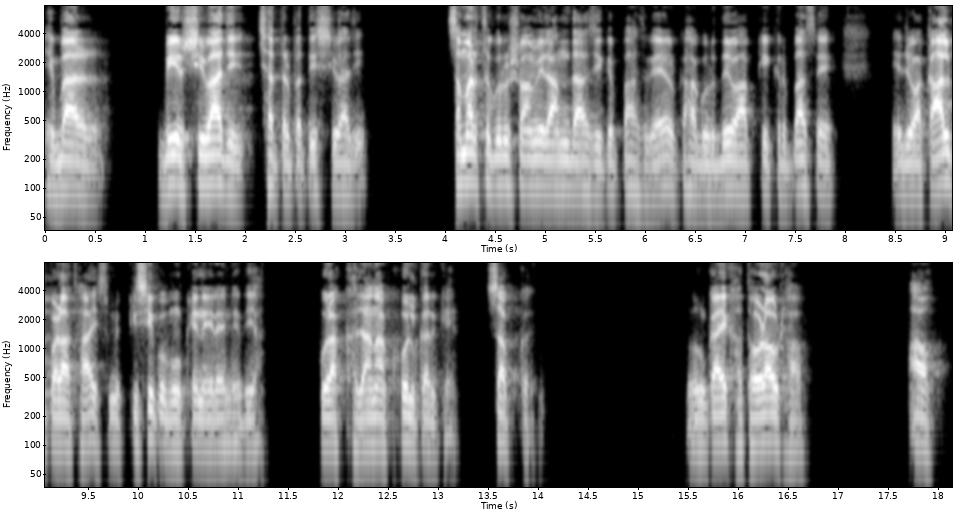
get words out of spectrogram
एक बार वीर शिवाजी, छत्रपति शिवाजी, समर्थ गुरु स्वामी रामदास जी के पास गए और कहा, गुरुदेव, आपकी कृपा से ये जो अकाल पड़ा था, इसमें किसी को भूखे नहीं रहने दिया। पूरा खजाना खोल करके सब कर उनका एक हथौड़ा उठाओ। आओ।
